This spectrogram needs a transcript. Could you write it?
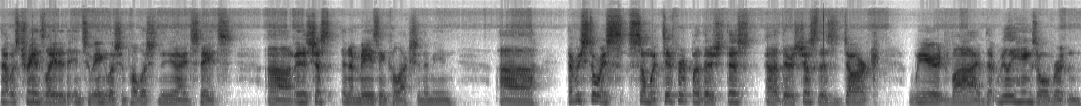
that was translated into English and published in the United States. Um, and it's just an amazing collection. I mean, uh, every story is somewhat different, but there's this uh, there's just this dark, weird vibe that really hangs over it. And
